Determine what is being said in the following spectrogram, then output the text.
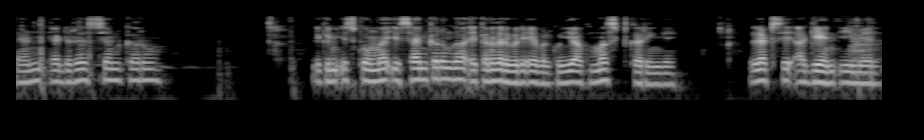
एंड एड्रेस सेंड करो। लेकिन इसको मैं असाइन करूँगा एक अनदर वेरिएबल को। ये आप मस्ट करेंगे। लेट से अगेन ईमेल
